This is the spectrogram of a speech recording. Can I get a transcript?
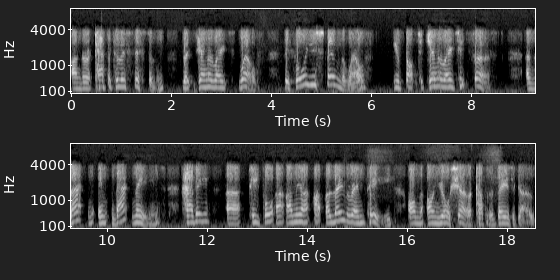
under a capitalist system that generates wealth. Before you spend the wealth, you've got to generate it first. And that, in, that means having uh, people, uh, I mean, a, a Labour MP on, on your show a couple of days ago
